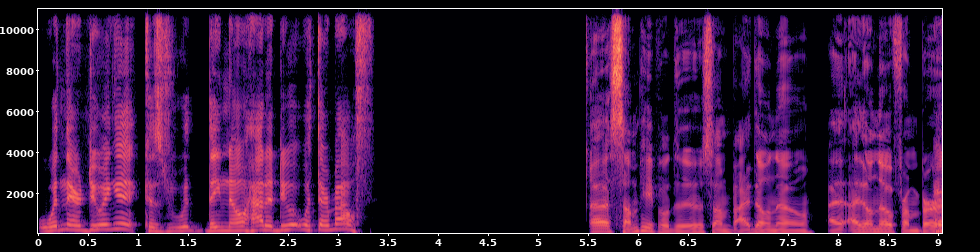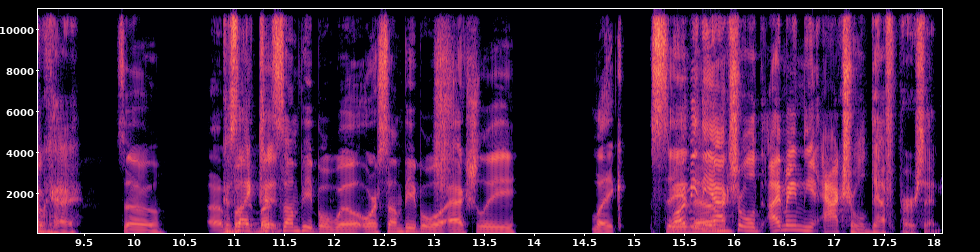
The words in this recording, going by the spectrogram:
when they're doing it? Because they know how to do it with their mouth. Uh some people do some i don't know i i don't know from birth Okay. so uh, 'Cause, but, like, but to- some people will or some people will actually like say Well, I mean the actual. I mean the actual deaf person.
